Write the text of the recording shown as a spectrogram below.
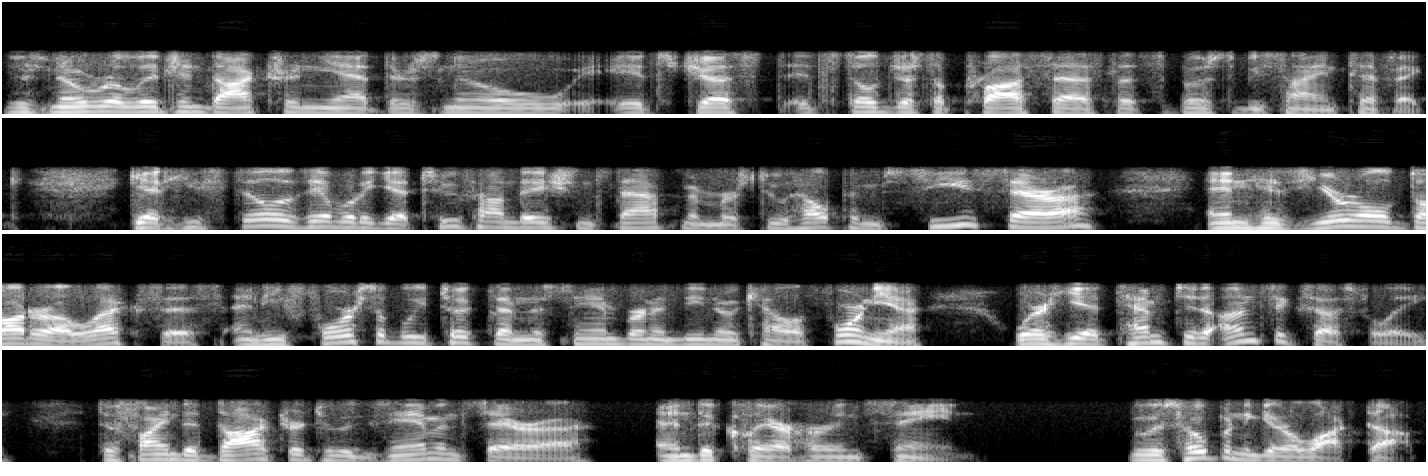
There's no religion doctrine yet. There's no. It's just. It's still just a process that's supposed to be scientific. Yet he still is able to get two foundation staff members to help him see Sarah and his year-old daughter Alexis, and he forcibly took them to San Bernardino, California, where he attempted unsuccessfully to find a doctor to examine Sarah and declare her insane. He was hoping to get her locked up.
